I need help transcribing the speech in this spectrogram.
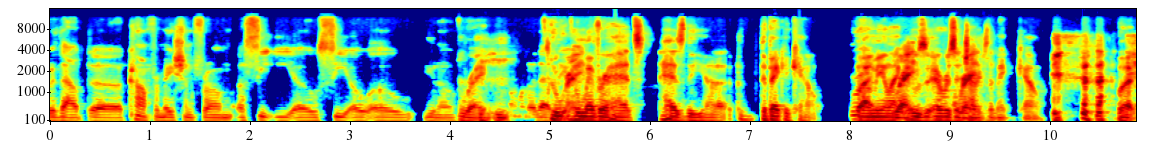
without uh, confirmation from a CEO, COO, you know, right? Mm-hmm. Whomever has has the uh, the bank account. Right. I mean, like right. who's ever's in right. charge of the bank account. but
